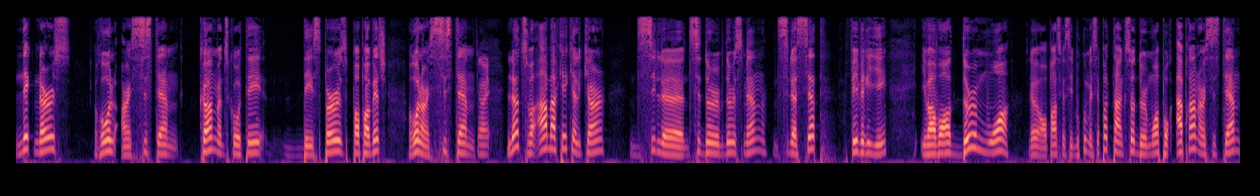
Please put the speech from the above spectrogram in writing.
Nick Nurse roule un système. Comme du côté des Spurs, Popovich roule un système. Ouais. Là, tu vas embarquer quelqu'un d'ici deux, deux semaines, d'ici le 7 février. Il va avoir deux mois. Là, on pense que c'est beaucoup, mais c'est pas tant que ça, deux mois, pour apprendre un système.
